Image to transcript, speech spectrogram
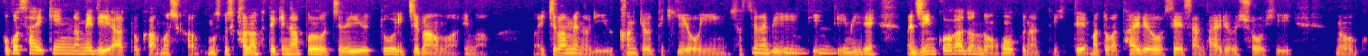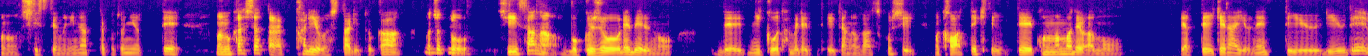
ここ最近のメディアとかもしくはもう少し科学的なアプローチで言うと一番は今一番目の理由環境的要因サステナビリティっていう意味で、うん、人口がどんどん多くなってきてあとは大量生産大量消費のこのシステムになったことによって、まあ、昔だったら狩りをしたりとか、まあ、ちょっと小さな牧場レベルので肉を食べれていたのが少し変わってきていて、このままではもうやっていけないよねっていう理由で、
